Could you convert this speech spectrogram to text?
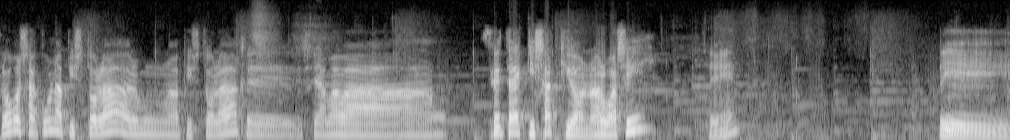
Luego sacó una pistola, una pistola que se llamaba ZX Action o algo así. Sí. Y,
